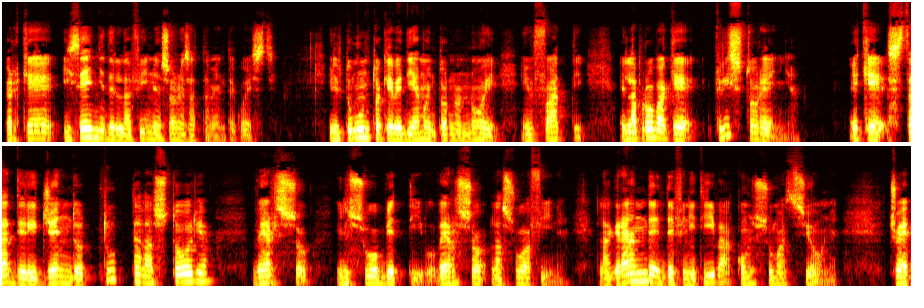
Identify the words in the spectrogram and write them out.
perché i segni della fine sono esattamente questi. Il tumulto che vediamo intorno a noi, infatti, è la prova che Cristo regna e che sta dirigendo tutta la storia verso il suo obiettivo, verso la sua fine, la grande e definitiva consumazione, cioè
